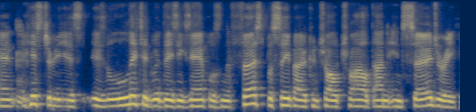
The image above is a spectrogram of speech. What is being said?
And mm. history is, is littered with these examples. And the first placebo controlled trial done in surgery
